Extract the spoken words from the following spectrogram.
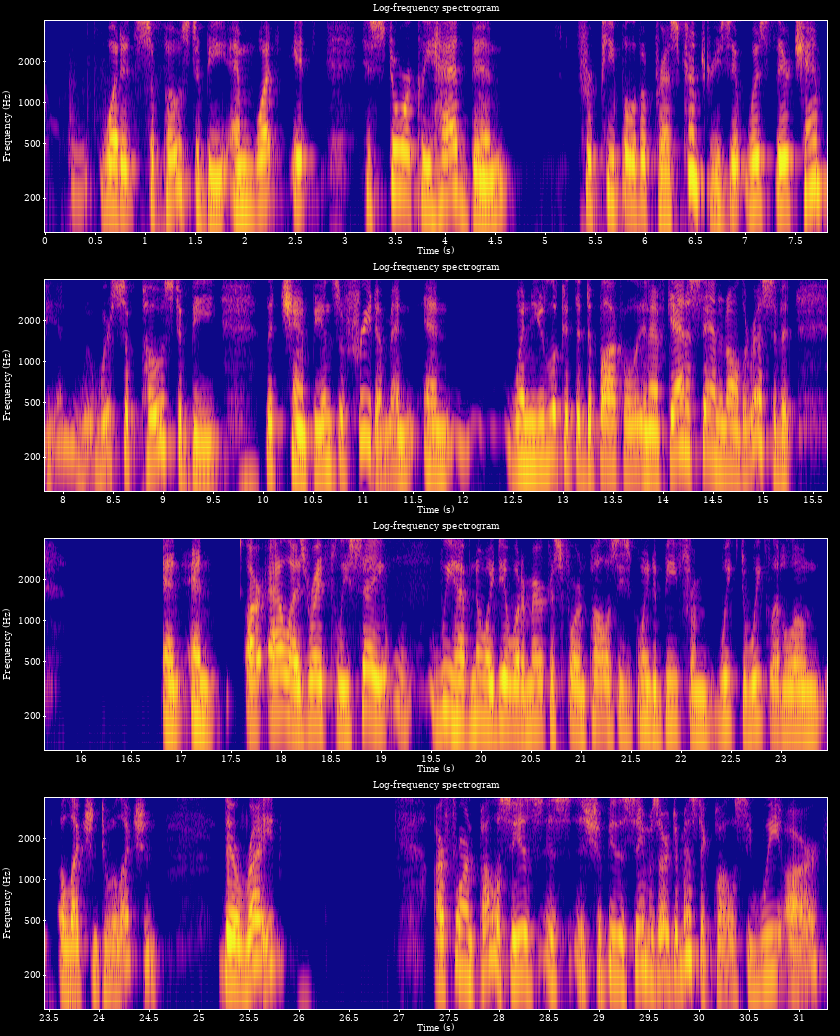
what it's supposed to be and what it historically had been for people of oppressed countries. It was their champion. We're supposed to be the champions of freedom. And, and when you look at the debacle in Afghanistan and all the rest of it, and, and our allies rightfully say, we have no idea what America's foreign policy is going to be from week to week, let alone election to election. They're right our foreign policy is, is, should be the same as our domestic policy. We are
